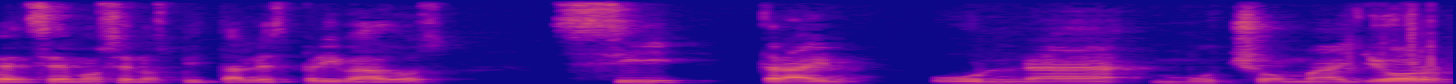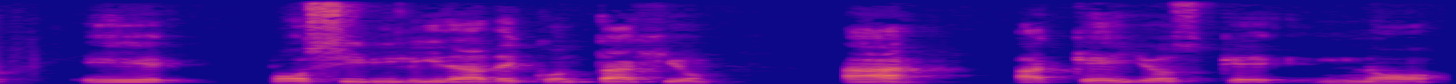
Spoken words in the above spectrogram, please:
pensemos en hospitales privados, sí traen una mucho mayor eh, posibilidad de contagio a aquellos que no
